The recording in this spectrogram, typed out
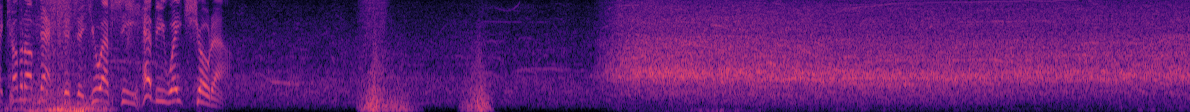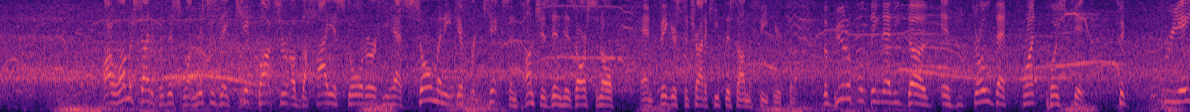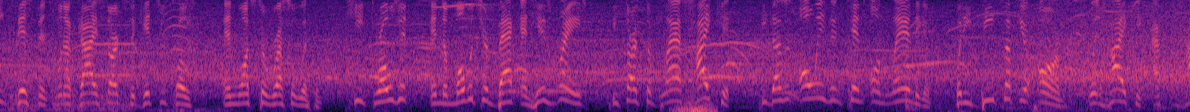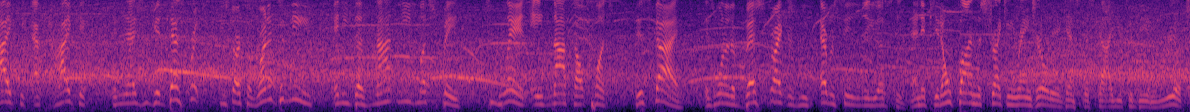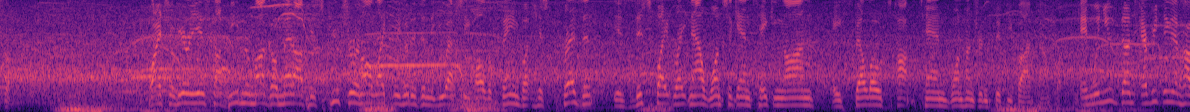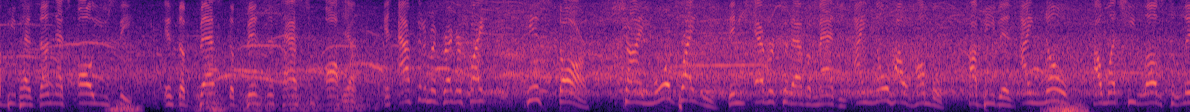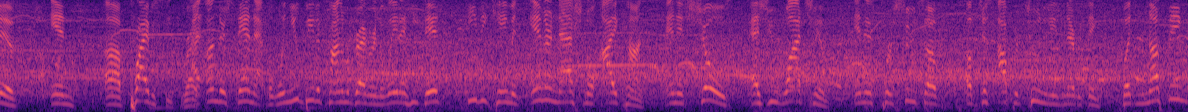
right, coming up next, it's a UFC heavyweight showdown. All right, well, I'm excited for this one. This is a kickboxer of the highest order. He has so many different kicks and punches in his arsenal and figures to try to keep this on the feet here tonight. The beautiful thing that he does is he throws that front push kick create distance when a guy starts to get too close and wants to wrestle with him. He throws it, and the moment you're back at his range, he starts to blast high kicks. He doesn't always intend on landing him, but he beats up your arms with high kick after high kick after high kick, and as you get desperate, you start to run into knees, and he does not need much space to land a knockout punch. This guy is one of the best strikers we've ever seen in the UFC. And if you don't find the striking range early against this guy, you could be in real trouble. All right, so here he is, Khabib Nurmagomedov. His future, in all likelihood, is in the UFC Hall of Fame, but his present is this fight right now, once again taking on a fellow top 10, 155-pound fighter. And when you've done everything that Khabib has done, that's all you see, is the best the business has to offer. Yeah. And after the McGregor fight, his star shined more brightly than he ever could have imagined. I know how humble Khabib is. I know how much he loves to live in uh, privacy. Right. I understand that, but when you beat a Conor McGregor in the way that he did, he became an international icon, and it shows as you watch him in his pursuits of, of just opportunities and everything. But nothing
